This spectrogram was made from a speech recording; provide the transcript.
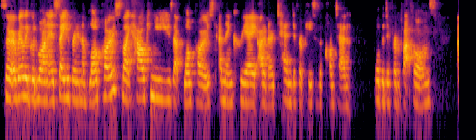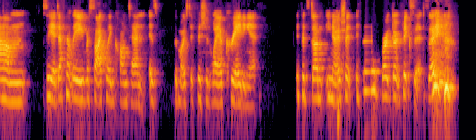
so a really good one is say you've written a blog post, like how can you use that blog post and then create, I don't know, 10 different pieces of content for the different platforms. Um, so yeah, definitely recycling content is the most efficient way of creating it. If it's done, you know, if it if it's broke, don't fix it. So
